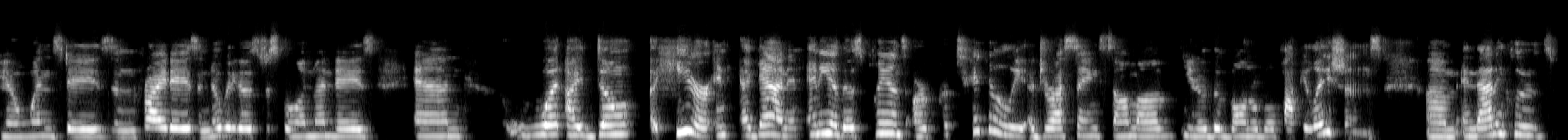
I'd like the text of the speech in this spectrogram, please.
you know wednesdays and fridays and nobody goes to school on mondays. And what i don't hear and again in any of those plans are particularly addressing some of you know the vulnerable populations um, and that includes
